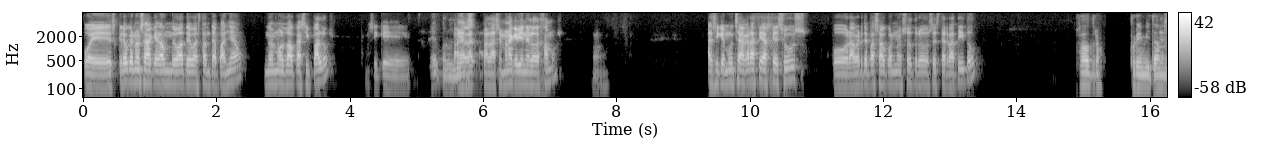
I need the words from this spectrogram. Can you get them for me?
pues creo que nos ha quedado un debate bastante apañado. No hemos dado casi palos, así que eh, para, la, semana que viene lo dejamos. Así que muchas gracias, Jesús, por haberte pasado con nosotros este ratito. Vosotros, por invitarme.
